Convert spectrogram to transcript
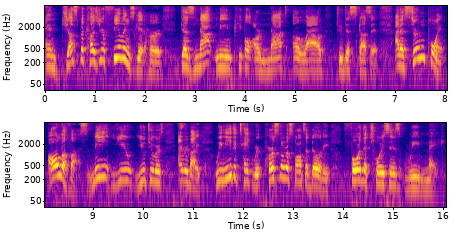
and just because your feelings get hurt does not mean people are not allowed to discuss it. At a certain point, all of us, me, you, YouTubers, everybody, we need to take re personal responsibility for the choices we make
